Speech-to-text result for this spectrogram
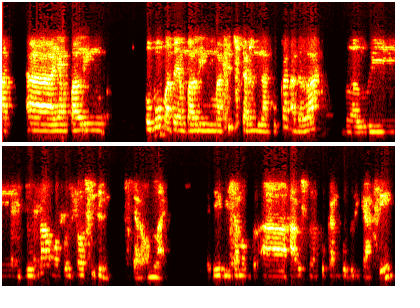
At, uh, yang paling umum atau yang paling masif sekarang dilakukan adalah melalui jurnal maupun proceeding secara online. Jadi bisa uh, harus melakukan publikasi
